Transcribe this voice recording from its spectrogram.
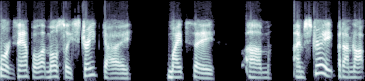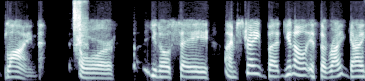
for example, a mostly straight guy might say, um, "I'm straight, but I'm not blind," or you know, say, "I'm straight, but you know, if the right guy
